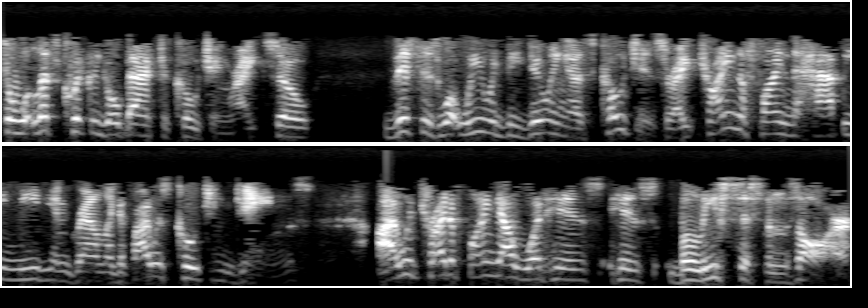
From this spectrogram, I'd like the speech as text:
so let's quickly go back to coaching, right? So this is what we would be doing as coaches, right? Trying to find the happy median ground. Like if I was coaching James, I would try to find out what his his belief systems are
